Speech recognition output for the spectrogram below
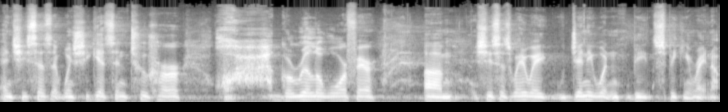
and she says that when she gets into her guerrilla warfare, um, she says, "Wait, wait, Jenny wouldn't be speaking right now."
